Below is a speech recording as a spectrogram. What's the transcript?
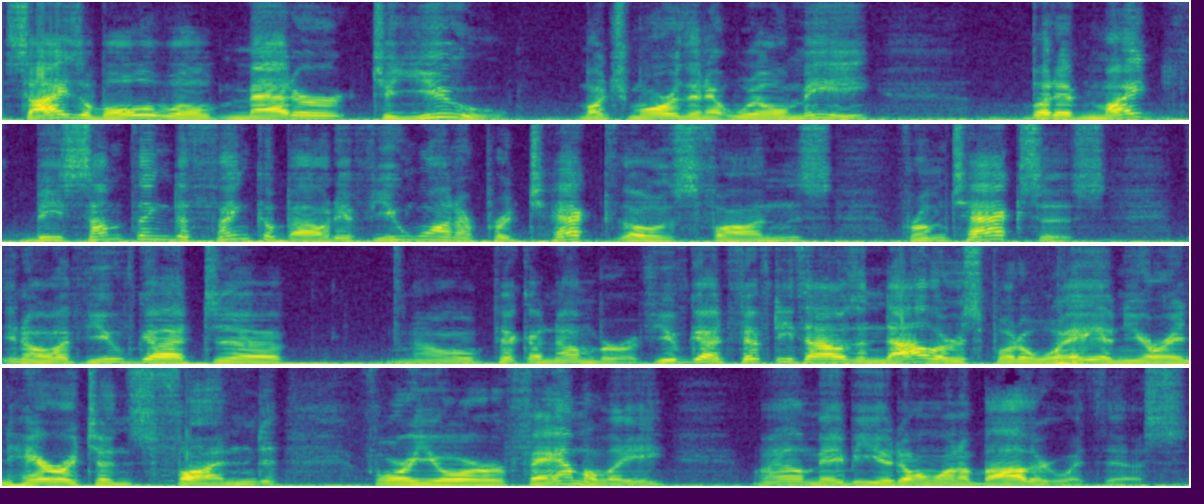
Sizable will matter to you much more than it will me, but it might be something to think about if you want to protect those funds from taxes. You know, if you've got uh, no, pick a number. If you've got $50,000 put away in your inheritance fund for your family, well, maybe you don't want to bother with this.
